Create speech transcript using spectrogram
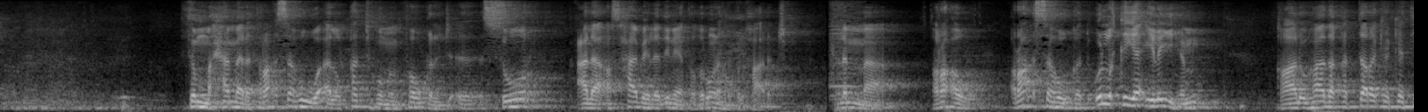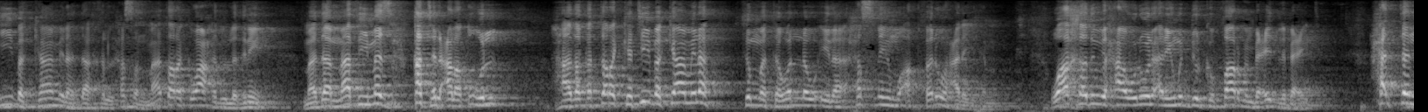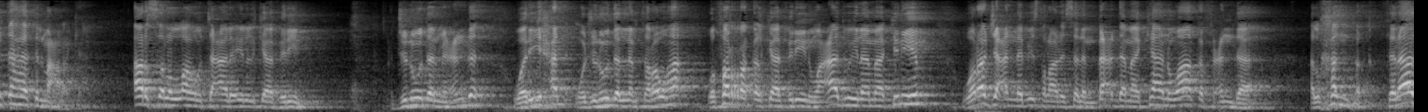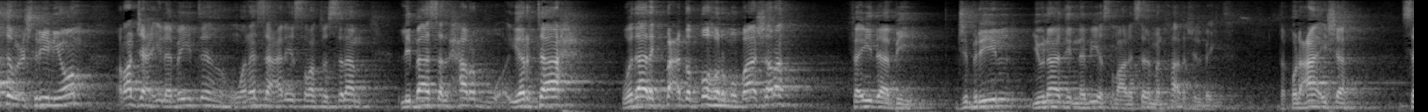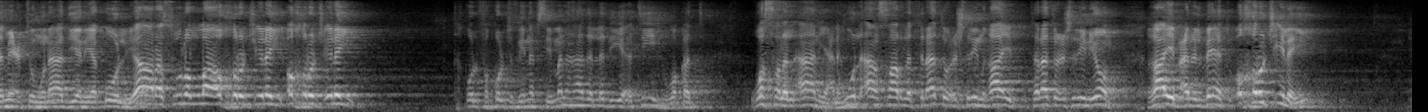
ثم حملت رأسه وألقته من فوق السور على أصحابه الذين ينتظرونه في الخارج. لما رأوا رأسه قد ألقي إليهم قالوا هذا قد ترك كتيبة كاملة داخل الحصن. ما ترك واحد ولا اثنين. ما دام ما في مزح قتل على طول هذا قد ترك كتيبة كاملة ثم تولوا إلى حصنهم وأقفلوه عليهم. وأخذوا يحاولون أن يمدوا الكفار من بعيد لبعيد. حتى انتهت المعركة. أرسل الله تعالى إلى الكافرين جنودا من عنده وريحا وجنودا لم تروها وفرق الكافرين وعادوا إلى أماكنهم ورجع النبي صلى الله عليه وسلم بعدما كان واقف عند الخندق. 23 يوم رجع إلى بيته ونزع عليه الصلاة والسلام لباس الحرب يرتاح وذلك بعد الظهر مباشرة. فإذا بي جبريل ينادي النبي صلى الله عليه وسلم من خارج البيت. تقول عائشة سمعت مناديا يقول يا رسول الله اخرج إلي اخرج إلي. تقول فقلت في نفسي من هذا الذي يأتيه؟ وقد وصل الآن يعني هو الآن صار ل 23 غايب 23 يوم غايب عن البيت اخرج إلي.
